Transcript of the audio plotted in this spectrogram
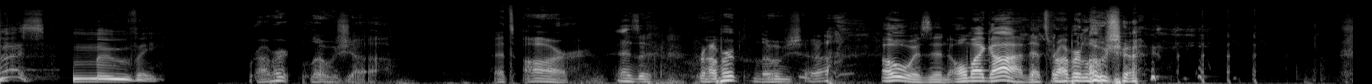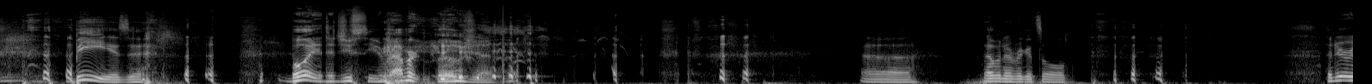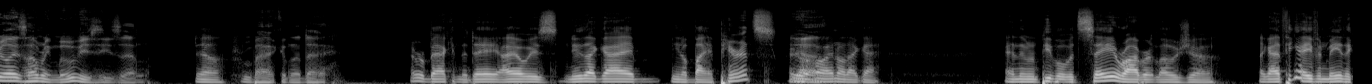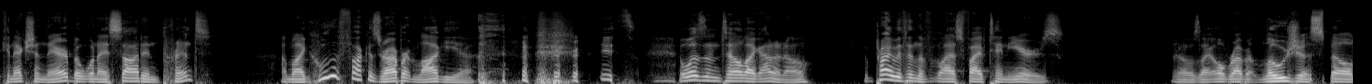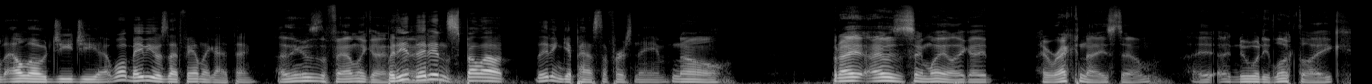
This movie. Robert Loggia. That's R. As in Robert Loggia. Oh, as in, oh my God, that's Robert Loggia. B is in, Boy, did you see Robert Loggia? uh, that one never gets old. I didn't realize how many movies he's in Yeah. from back in the day. Remember back in the day, I always knew that guy, you know, by appearance. I go, Yeah. oh, I know that guy. And then when people would say Robert Loggia, like I think I even made the connection there, but when I saw it in print, I'm like, who the fuck is Robert Loggia? It wasn't until like I don't know, probably within the last five ten years, and I was like, oh, Robert Loggia spelled L O G G. Well, maybe it was that Family Guy thing, I think it was the Family Guy. but he, thing. they didn't spell out. They didn't get past the first name. No. But I, I was the same way. Like I I recognized him. I, I knew what he looked like,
